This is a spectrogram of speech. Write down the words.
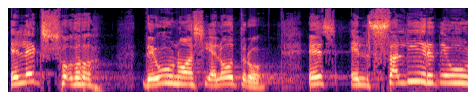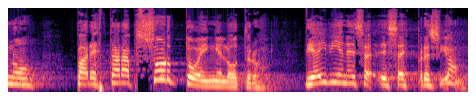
el éxodo de uno hacia el otro, es el salir de uno para estar absorto en el otro. De ahí viene esa, esa, expresión.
